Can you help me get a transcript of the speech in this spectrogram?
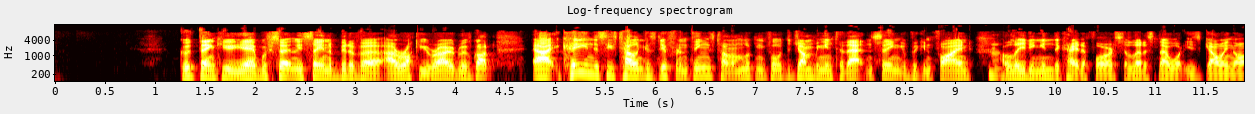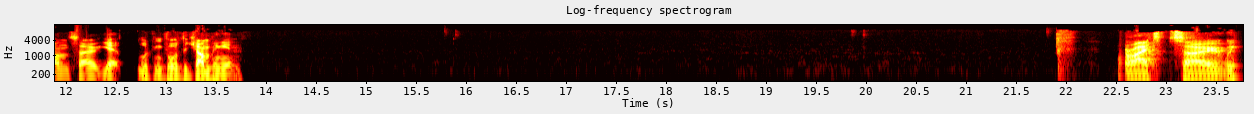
Good, thank you. Yeah, we've certainly seen a bit of a, a rocky road. We've got uh, key indices telling us different things, Tom. I'm looking forward to jumping into that and seeing if we can find mm. a leading indicator for us to let us know what is going on. So, yeah, looking forward to jumping in. All right, so we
